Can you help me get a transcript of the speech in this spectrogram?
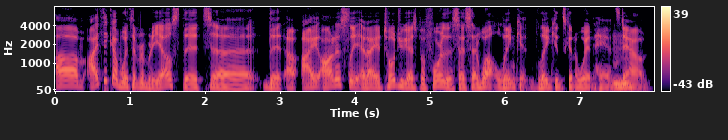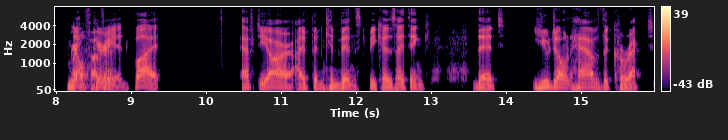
Um, I think I'm with everybody else that uh, that uh, I honestly, and I had told you guys before this. I said, well, Lincoln, Lincoln's going to win hands Mhm. down. We like, all thought that. period. But FDR, I've been convinced because I think that you don't have the correct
